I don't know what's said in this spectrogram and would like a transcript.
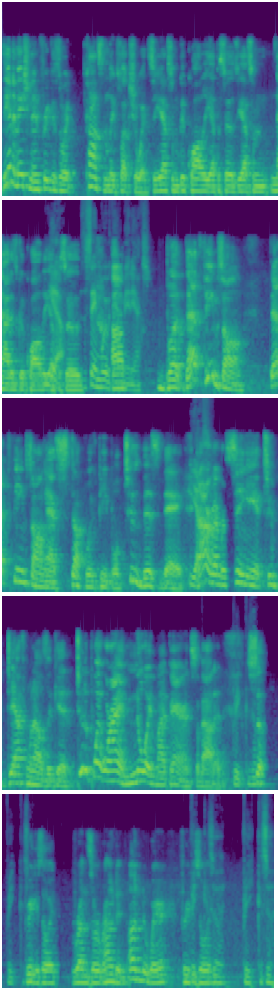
the animation in Freakazoid constantly fluctuates. So you have some good quality episodes, you have some not as good quality yeah, episodes. the same way with Um, Animaniacs. But that theme song, that theme song has stuck with people to this day. Yes. And I remember singing it to death when I was a kid, to the point where I annoyed my parents about it. Freakazoid, So, Freakazoid. Freakazoid runs around in underwear. Freakazoid. Freakazoid, Freakazoid.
